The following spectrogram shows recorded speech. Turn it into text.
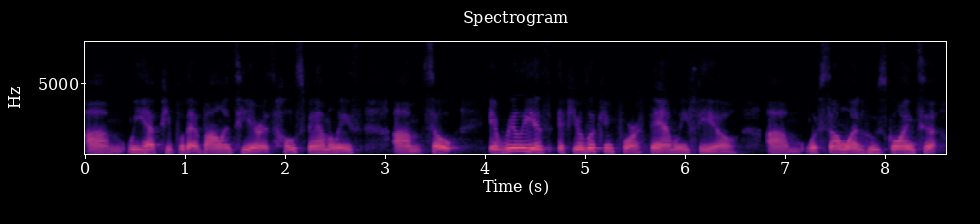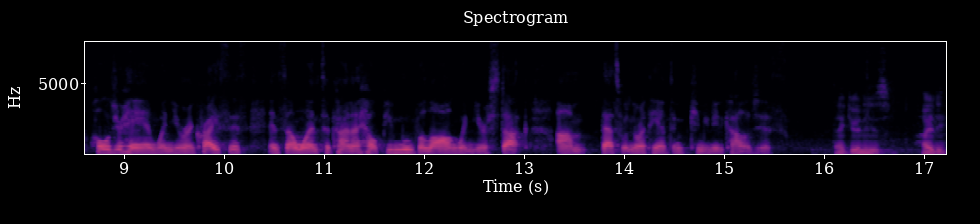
Um, we have people that volunteer as host families. Um, so it really is, if you're looking for a family feel um, with someone who's going to hold your hand when you're in crisis and someone to kind of help you move along when you're stuck, um, that's what Northampton Community College is. Thank you, Anise. Heidi.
